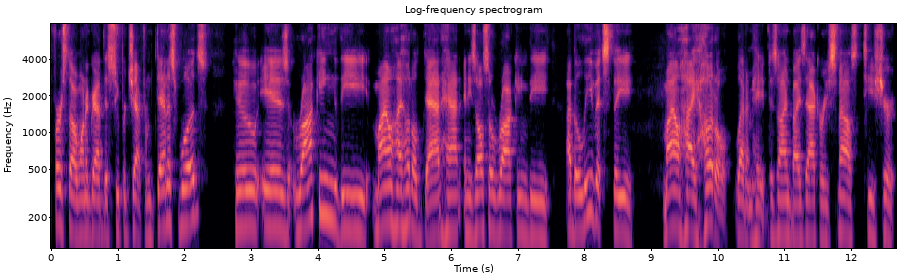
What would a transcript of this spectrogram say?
first, though, I want to grab this super chat from Dennis Woods, who is rocking the Mile High Huddle dad hat, and he's also rocking the, I believe it's the Mile High Huddle, Let Him Hate, designed by Zachary Smouse t shirt.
